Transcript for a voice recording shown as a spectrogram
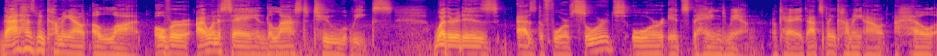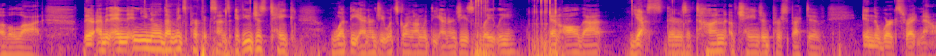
That has been coming out a lot over, I want to say, the last two weeks, whether it is as the Four of Swords or it's the Hanged Man. Okay. That's been coming out a hell of a lot. There, I mean, and, and you know, that makes perfect sense. If you just take what the energy, what's going on with the energies lately and all that, yes, there's a ton of change in perspective in the works right now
